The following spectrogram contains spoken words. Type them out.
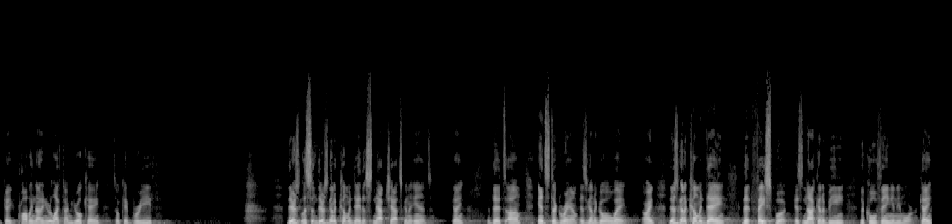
Okay, probably not in your lifetime. You're okay. It's okay. Breathe. There's, listen, there's going to come a day that Snapchat's going to end, okay? That um, Instagram is going to go away, all right? There's going to come a day that Facebook is not going to be the cool thing anymore, okay?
